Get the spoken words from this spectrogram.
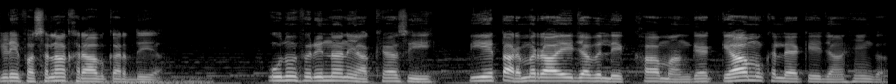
ਜਿਹੜੇ ਫਸਲਾਂ ਖਰਾਬ ਕਰਦੇ ਆ। ਉਦੋਂ ਫਿਰ ਇਹਨਾਂ ਨੇ ਆਖਿਆ ਸੀ ਵੀ ਇਹ ਧਰਮ ਰਾਏ ਜਬ ਲੇਖਾ ਮੰਗੈ, ਕਿਆ ਮੁਖ ਲੈ ਕੇ ਜਾਹੇਗਾ?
